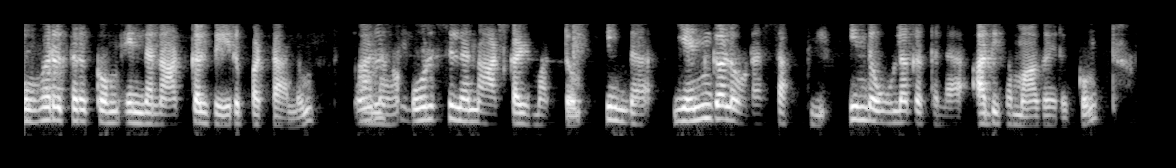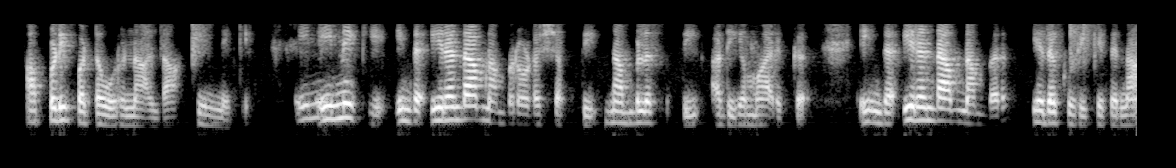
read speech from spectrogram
ஒவ்வொருத்தருக்கும் இந்த நாட்கள் வேறுபட்டாலும் ஆனா ஒரு சில நாட்கள் மட்டும் இந்த எண்களோட சக்தி இந்த உலகத்துல அதிகமாக இருக்கும். அப்படிப்பட்ட ஒரு நாள் தான் இன்னைக்கு. இன்னைக்கு. இந்த இரண்டாம் நம்பரோட சக்தி நம்மள சுத்தி அதிகமா இருக்கு. இந்த இரண்டாம் நம்பர் எதை குறிக்குதுன்னா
